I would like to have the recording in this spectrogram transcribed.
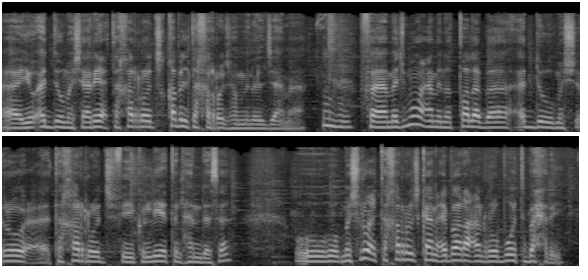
يؤدوا مشاريع تخرج قبل تخرجهم من الجامعة. فمجموعة من الطلبة أدوا مشروع تخرج في كلية الهندسة. ومشروع التخرج كان عبارة عن روبوت بحري. آه،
